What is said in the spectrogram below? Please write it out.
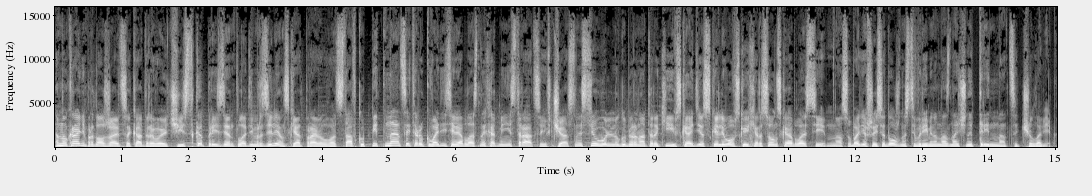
А на Украине продолжается кадровая чистка. Президент Владимир Зеленский отправил в отставку 15 руководителей областных администраций. В частности, уволены губернаторы Киевской, Одесской, Львовской и Херсонской областей. На освободившиеся должности временно назначены 13 человек.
